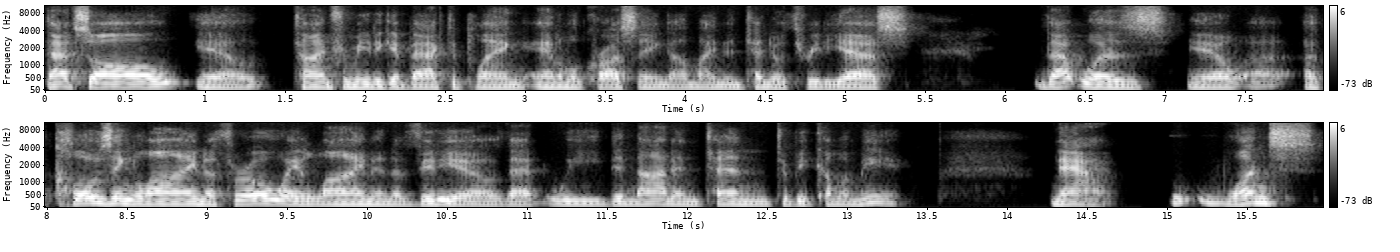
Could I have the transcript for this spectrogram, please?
that's all, you know, time for me to get back to playing Animal Crossing on my Nintendo 3DS. That was, you know, a, a closing line, a throwaway line in a video that we did not intend to become a meme. Now, once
